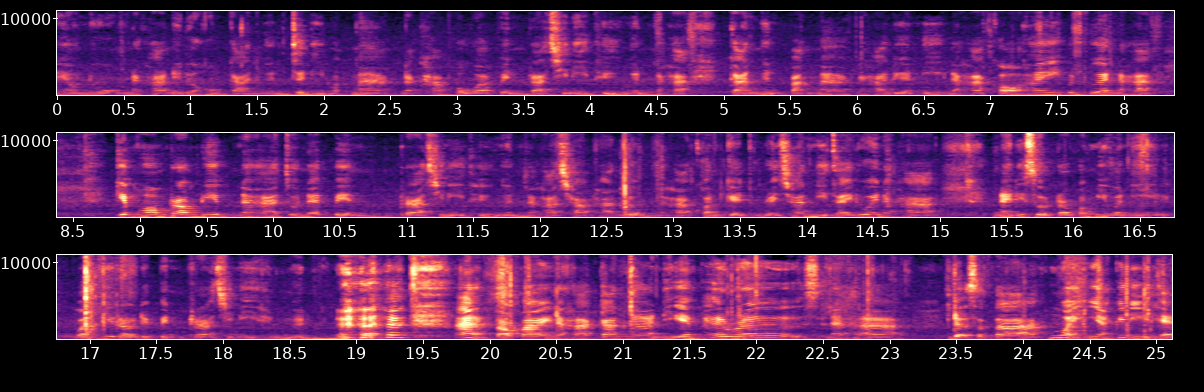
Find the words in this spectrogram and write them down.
แนวโน้มนะคะในเรื่องของการเงินจะดีมากๆนะคะ เพราะว่าเป็นราชินีถือเงินนะคะ การเงินปังมากนะคะ เดือนนี้นะคะ ขอให้เพื่อนๆนะคะเก็บหอมรอมริบนะคะจนได้เป็นราชินีถือเงินนะคะ ชาวธาตุลมนะคะ congratulation ดีใจด้วยนะคะ ในที่สุดเราก็มีวันนี้วันที่เราได้เป็นราชินีแห่งเงินอะต่อไปนะคะ การงาน The Emperors นะคะ เดอะสตาร์ห่วยอย่างก็ดีแท้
